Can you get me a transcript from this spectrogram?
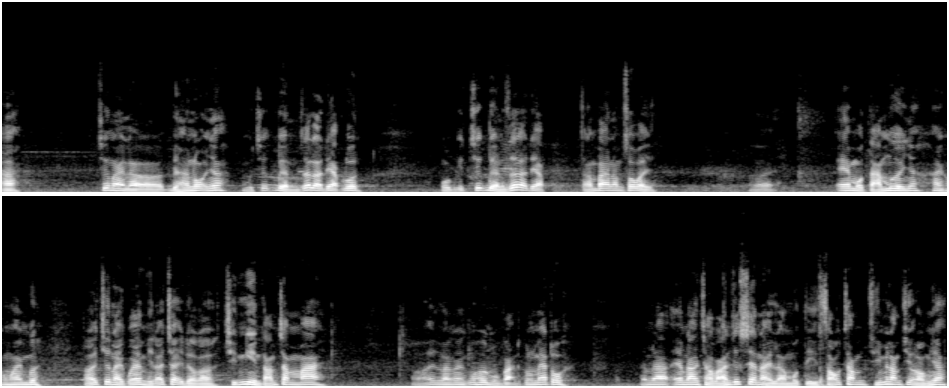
À Chiếc này là biển Hà Nội nhá Một chiếc biển rất là đẹp luôn Một cái chiếc biển rất là đẹp 83567 Đấy. E180 nhá 2020 Đấy, chiếc này của em thì đã chạy được ờ, 9.800 mai Đấy, loanh quanh cũng hơn một vạn km thôi Em đang em đang chào bán chiếc xe này là 1 tỷ 695 triệu đồng nhá.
